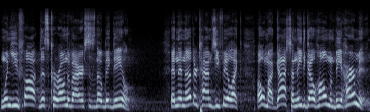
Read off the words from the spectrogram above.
when you thought this coronavirus is no big deal. And then other times you feel like, oh my gosh, I need to go home and be a hermit.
